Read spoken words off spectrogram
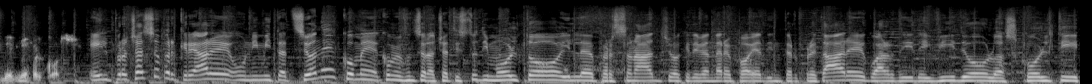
del mio percorso. E il processo per creare un'imitazione come, come funziona? Cioè ti studi molto il personaggio che devi andare poi ad interpretare, guardi dei video, lo ascolti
